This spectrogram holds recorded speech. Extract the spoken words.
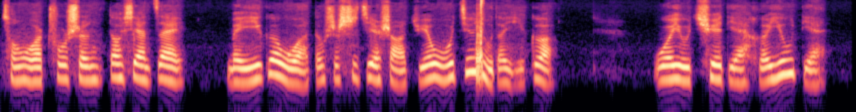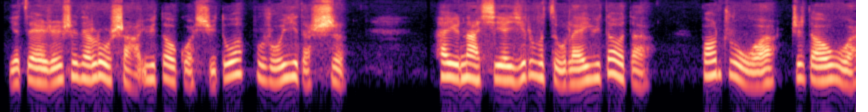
从我出生到现在，每一个我都是世界上绝无仅有的一个。我有缺点和优点，也在人生的路上遇到过许多不如意的事，还有那些一路走来遇到的，帮助我、指导我、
